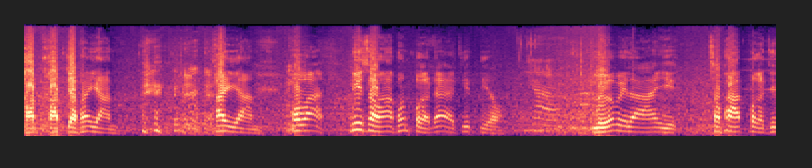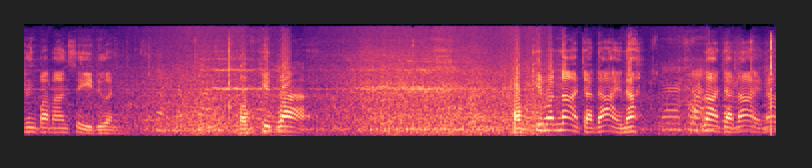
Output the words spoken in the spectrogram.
ครับครับจะพยายาม พยายาม เพราะว่านี่สภาเพิ่งเปิดได้อาทิตย์เดียว ค่ะ เหลือเวลาอีกสภาเปิดทีนึงประมาณ4เดือน ผมคิดว่า ผมคิดว่าน่าจะได้นะนะคะน่าจะได้นะ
